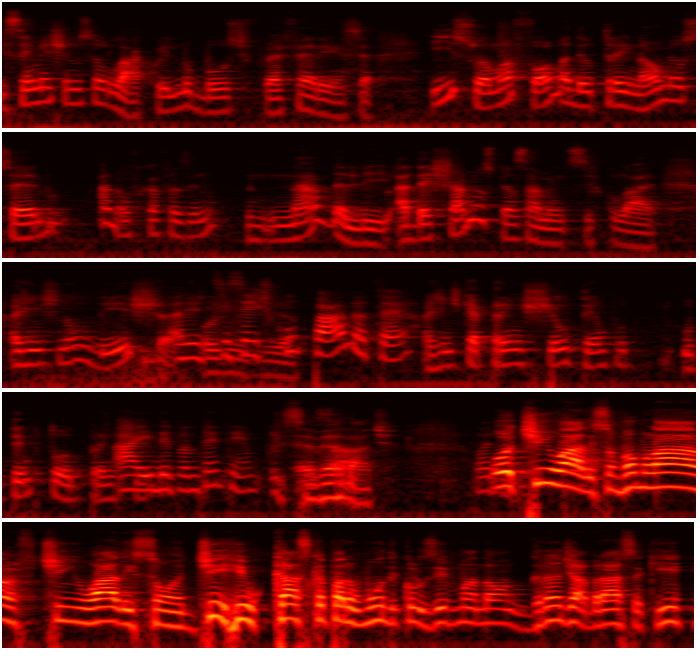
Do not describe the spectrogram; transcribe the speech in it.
E sem mexer no celular, com ele no bolso de preferência. Isso é uma forma de eu treinar o meu cérebro a não ficar fazendo nada ali, a deixar meus pensamentos circularem. A gente não deixa. A gente se sente dia. culpado até. A gente quer preencher o tempo o tempo todo. Preencher. Aí depois não tem tempo. Isso é Exato. é verdade. Pode Ô, Tinho Alisson, vamos lá, Tinho Alisson, de Rio Casca para o Mundo. Inclusive, mandar um grande abraço aqui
